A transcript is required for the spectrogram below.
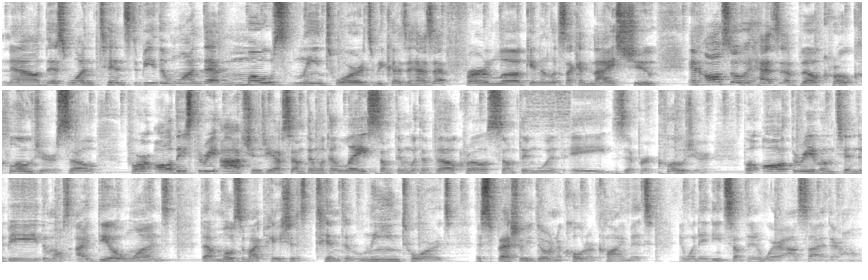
Now this one tends to be the one that most lean towards because it has that fur look and it looks like a nice shoe. And also it has a Velcro closure. So for all these three options, you have something with a lace, something with a Velcro, something with a zipper closure. But all three of them tend to be the most ideal ones that most of my patients tend to lean towards, especially during the colder climates and when they need something to wear outside their home.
